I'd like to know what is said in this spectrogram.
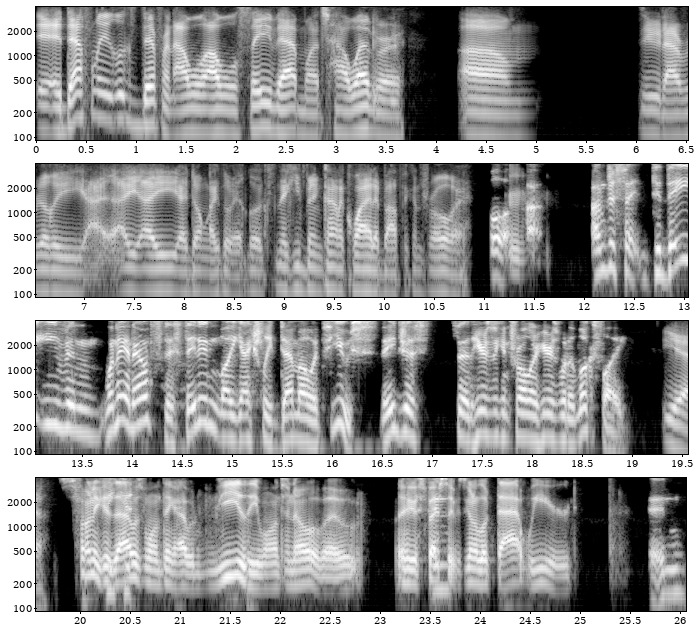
It, it definitely looks different. I will. I will say that much. However, um, dude, I really, I, I, I, I don't like the way it looks. Nick, you've been kind of quiet about the controller. Well, Mm. uh, I'm just saying, did they even when they announced this, they didn't like actually demo its use. They just said, "Here's a controller. Here's what it looks like." Yeah. It's funny because that was one thing I would really want to know about, like, especially And- if it's going to look that weird. and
